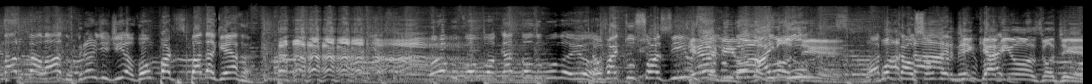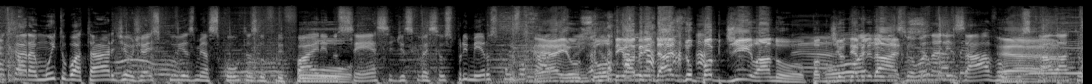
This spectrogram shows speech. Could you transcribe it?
Bolsonaro calado, grande dia, vamos participar da guerra. vamos convocar todo mundo aí, ó. Então vai tu sozinho, Kevin. Vai Oswald. tu. Bota Boa o calção tarde, vermelho e vai. Kevin Oswald. Ô, cara, muito boa tarde. Eu já excluí as minhas contas no Free Fire e no O- CS. Diz que vai ser os primeiros convocados. É, eu né? sou, Então, tenho habilidades do PUBG lá no PUBG, eu tenho habilidades. Eles vão analisar, vão É, buscar lá teu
